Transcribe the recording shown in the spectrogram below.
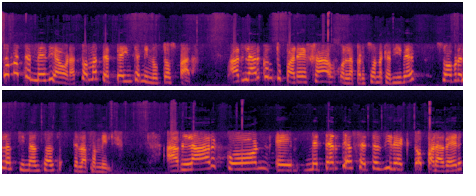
tómate media hora, tómate 20 minutos para hablar con tu pareja o con la persona que vives sobre las finanzas de la familia. Hablar con, eh, meterte a CETES directo para ver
